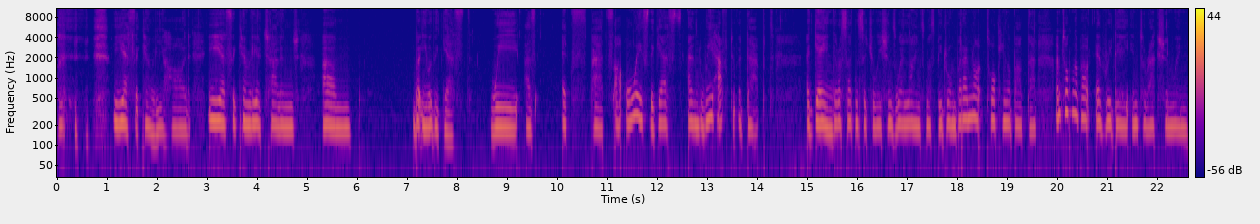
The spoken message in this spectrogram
yes, it can be hard. Yes, it can be a challenge. Um, but you are the guest. We, as expats, are always the guests, and we have to adapt. Again, there are certain situations where lines must be drawn, but I'm not talking about that. I'm talking about everyday interaction when,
